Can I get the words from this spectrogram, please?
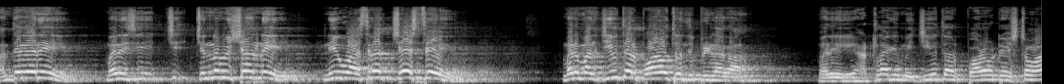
అంతేగాని మరి చి- చిన్న విషయాన్ని నీవు అశ్రద్ధ చేస్తే మరి మన జీవితాలు పాడవుతుంది పిల్లరా మరి అట్లాగే మీ జీవితాలు పాడవటం ఇష్టమా?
